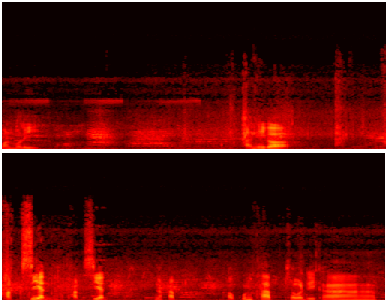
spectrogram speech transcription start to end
มอนโบรี่อันนี้ก็ผักเสี้ยนผักเสี้ยนนะครับ ขอบคุณครับ สวัสดีครับ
